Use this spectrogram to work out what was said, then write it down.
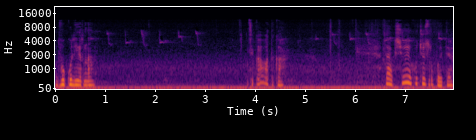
двокулірна. Цікава така. Так, що я хочу зробити?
